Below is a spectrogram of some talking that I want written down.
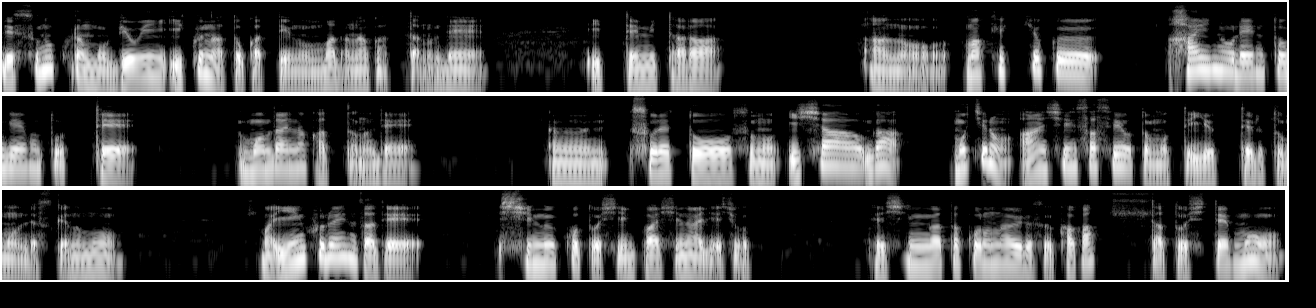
で、その頃も病院行くなとかっていうのもまだなかったので、行ってみたら、あの、まあ、結局、肺のレントゲンを取って問題なかったので、うん、それと、その医者がもちろん安心させようと思って言ってると思うんですけども、まあ、インフルエンザで死ぬこと心配しないでしょう。で、新型コロナウイルスかかったとしても、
